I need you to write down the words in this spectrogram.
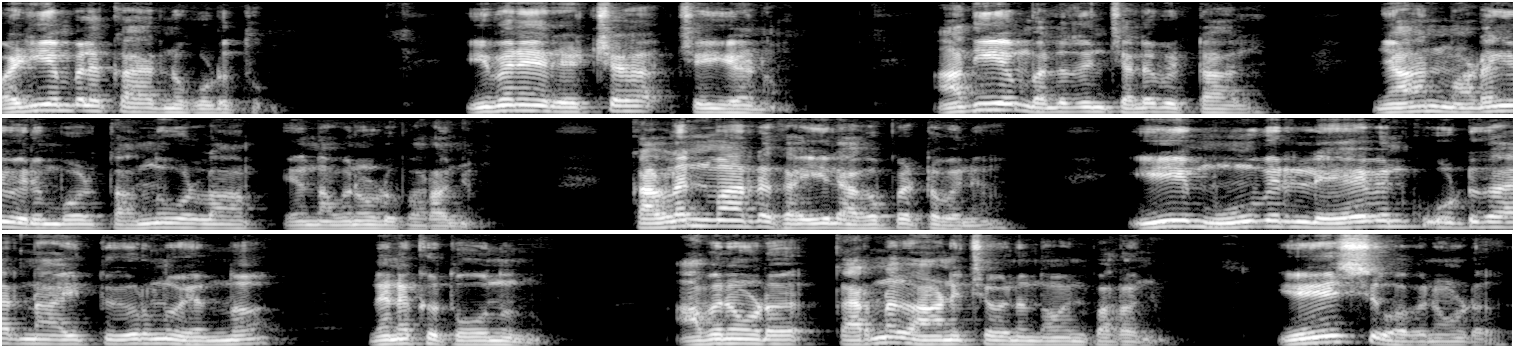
വഴിയമ്പലക്കാരന് കൊടുത്തു. ഇവനെ രക്ഷ ചെയ്യണം. അധികം വല്ലതും ചെലവിട്ടാൽ ഞാൻ മടങ്ങി വരുമ്പോൾ തന്നുകൊള്ളാം എന്നവനോട് പറഞ്ഞു. കള്ളന്മാരുടെ കയ്യിൽ അകപ്പെട്ടവന് ഈ മൂവരിൽ ഏവൻ കൂട്ടുകാരനായി തീർന്നു എന്ന് നിനക്ക് തോന്നുന്നു. അവനോട് കർണ കാണിച്ചവനെന്ന് അവൻ പറഞ്ഞു. യേശു അവനോട്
